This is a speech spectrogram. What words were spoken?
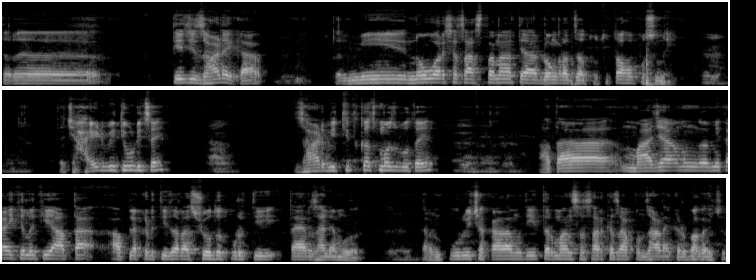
तर ते जे झाड आहे का तर मी नऊ वर्षाचा असताना त्या डोंगरात जात होतो तेव्हापासून आहे. त्याची हाईट बी तेवढीच आहे. झाड बी तितकंच मजबूत आहे. आता माझ्या मग मी काय केलं की आता आपल्याकडे ती जरा शोधकवृत्ती तयार झाल्यामुळं. कारण पूर्वीच्या काळामध्ये इतर माणसासारखंच आपण झाडाकडे बघायचो.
